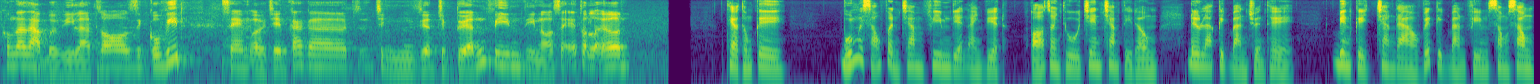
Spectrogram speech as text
không ra rạp bởi vì là do dịch Covid xem ở trên các uh, trình duyệt trực tuyến phim thì nó sẽ thuận lợi hơn. Theo thống kê, 46% phim điện ảnh Việt có doanh thu trên trăm tỷ đồng đều là kịch bản chuyển thể. Biên kịch Trang Đào viết kịch bản phim song song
